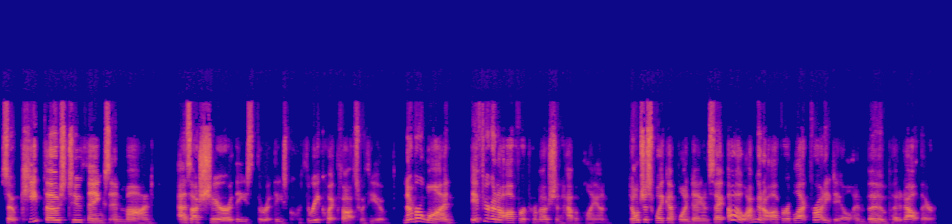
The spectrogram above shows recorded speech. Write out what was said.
So keep those two things in mind as I share these th- these three quick thoughts with you. Number one, if you're going to offer a promotion, have a plan. Don't just wake up one day and say, "Oh, I'm going to offer a Black Friday deal," and boom, put it out there.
